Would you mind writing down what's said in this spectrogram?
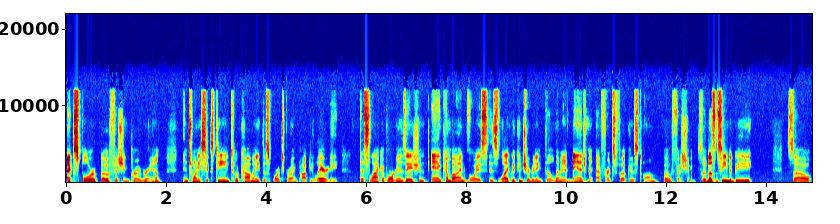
explore bow fishing program in 2016 to accommodate the sport's growing popularity. This lack of organization and combined voice is likely contributing to the limited management efforts focused on bow fishing. So it doesn't seem to be so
